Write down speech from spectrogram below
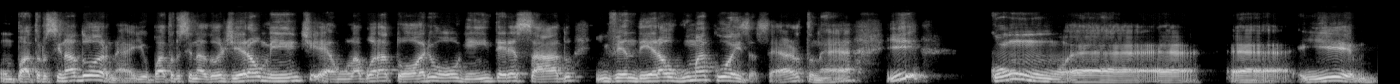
um patrocinador, né, e o patrocinador geralmente é um laboratório ou alguém interessado em vender alguma coisa, certo, né, e com é, é, é e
